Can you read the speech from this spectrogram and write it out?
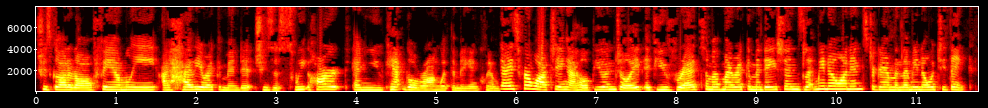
She's got it all, family. I highly recommend it. She's a sweetheart and you can't go wrong with the Meghan Quinn. Guys for watching. I hope you enjoyed. If you've read some of my recommendations, let me know on Instagram and let me know what you think.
